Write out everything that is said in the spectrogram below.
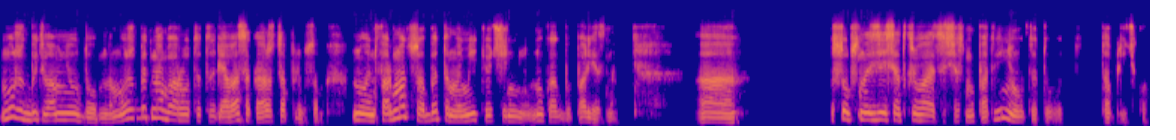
может быть, вам неудобно, может быть, наоборот, это для вас окажется плюсом. Но информацию об этом иметь очень, ну, как бы полезно. А, собственно, здесь открывается, сейчас мы подвинем вот эту вот табличку.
